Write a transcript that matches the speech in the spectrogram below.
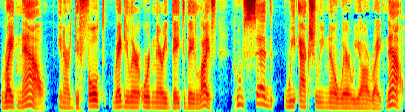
right now in our default, regular, ordinary day to day life? Who said we actually know where we are right now?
